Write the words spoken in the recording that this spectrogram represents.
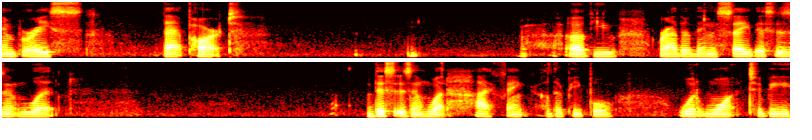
embrace that part of you rather than say this isn't what this isn't what I think other people would want to be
